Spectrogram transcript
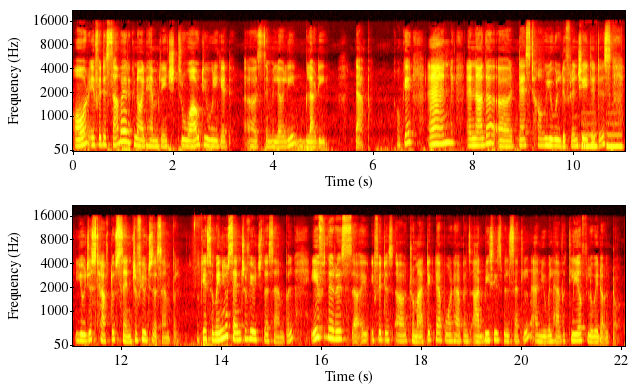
Or if it is subarachnoid hemorrhage throughout you will get uh, similarly bloody tap okay? And another uh, test how you will differentiate it is you just have to centrifuge the sample okay? So when you centrifuge the sample if there is uh, if it is a traumatic tap what happens? Rbcs will settle and you will have a clear fluid on top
